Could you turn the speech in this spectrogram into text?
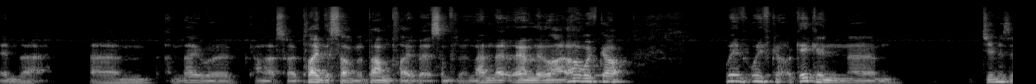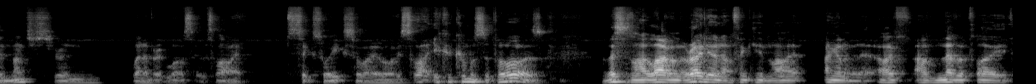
in there um, and they were kind of so I played the song, the band played a bit of something, and then, they, then they're like, "Oh, we've got we've we've got a gig in um, Jimmy's in Manchester, and whenever it was, it was like six weeks away, or it's like you could come and support us." And this is like live on the radio, and I'm thinking like, "Hang on a minute, I've I've never played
